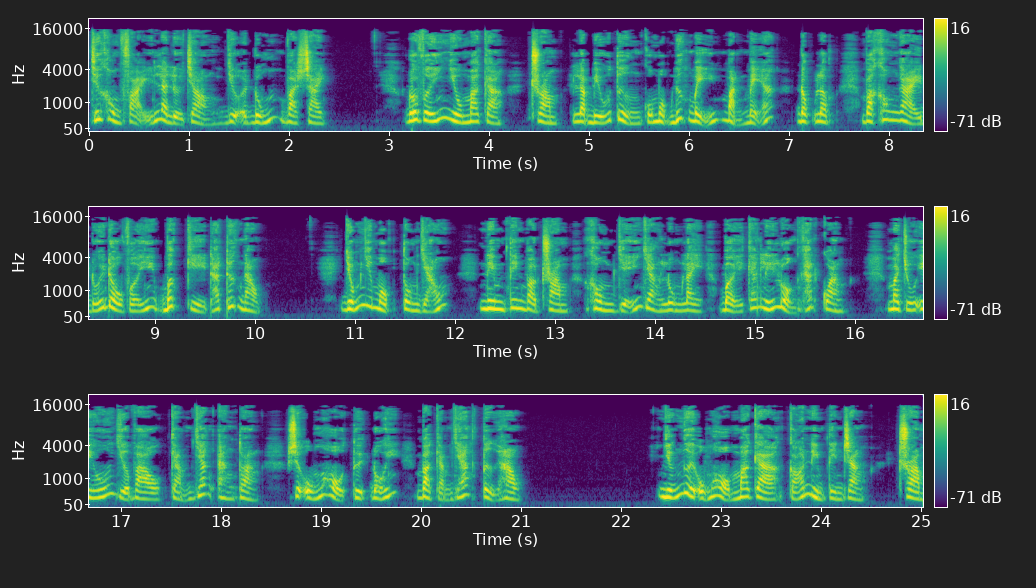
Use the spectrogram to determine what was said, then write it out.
chứ không phải là lựa chọn giữa đúng và sai. Đối với nhiều MAGA, Trump là biểu tượng của một nước Mỹ mạnh mẽ, độc lập và không ngại đối đầu với bất kỳ thách thức nào. Giống như một tôn giáo, niềm tin vào Trump không dễ dàng lung lay bởi các lý luận khách quan, mà chủ yếu dựa vào cảm giác an toàn, sự ủng hộ tuyệt đối và cảm giác tự hào. Những người ủng hộ MAGA có niềm tin rằng Trump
